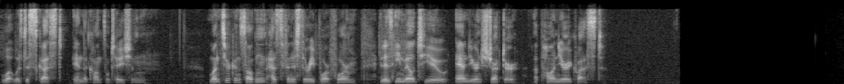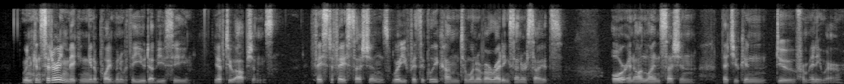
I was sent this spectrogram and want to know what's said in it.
what was discussed in the consultation. Once your consultant has finished the report form, it is emailed to you and your instructor upon your request. When considering making an appointment with the UWC, you have two options. Face-to-face -face sessions where you physically come to one of our Writing Center sites, or an online session that you can do from anywhere.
